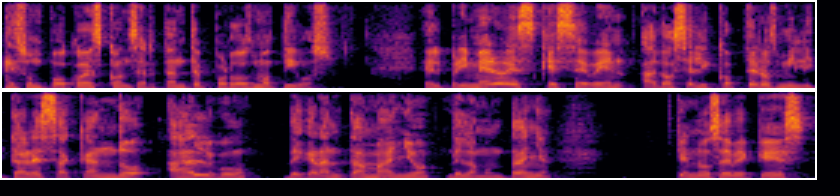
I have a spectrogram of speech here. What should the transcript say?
es un poco desconcertante por dos motivos. El primero es que se ven a dos helicópteros militares sacando algo de gran tamaño de la montaña, que no se ve qué es.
